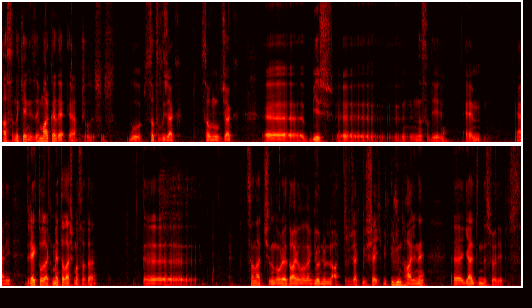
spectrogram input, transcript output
aslında kendinize bir marka da yaratmış oluyorsunuz. Bu satılacak, savunulacak e, bir e, nasıl diyelim e, yani direkt olarak metalaşmasa da e, sanatçının oraya dahil olan görünürlüğünü arttıracak bir şey, bir ürün haline e, geldiğini de söyleyebiliriz.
